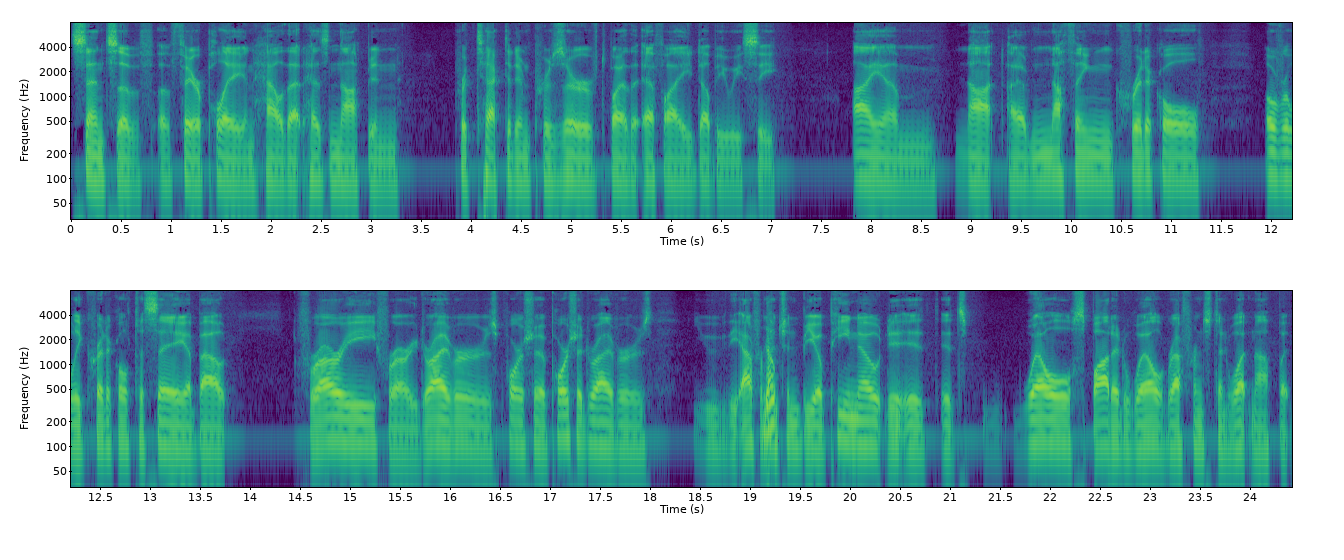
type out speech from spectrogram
sense of, of fair play and how that has not been protected and preserved by the FIA WEC. I am not. I have nothing critical, overly critical to say about Ferrari, Ferrari drivers, Porsche, Porsche drivers. You, the aforementioned nope. BOP note, it, it, it's well spotted, well referenced, and whatnot. But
